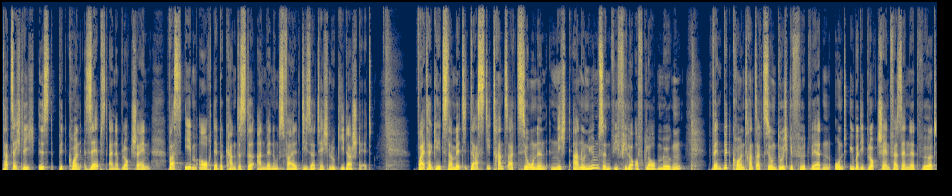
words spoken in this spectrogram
tatsächlich ist Bitcoin selbst eine Blockchain, was eben auch der bekannteste Anwendungsfall dieser Technologie darstellt. Weiter geht's damit, dass die Transaktionen nicht anonym sind, wie viele oft glauben mögen. Wenn Bitcoin-Transaktionen durchgeführt werden und über die Blockchain versendet wird,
